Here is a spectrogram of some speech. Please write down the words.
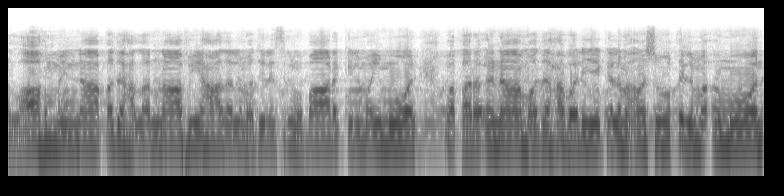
اللهم إنا قد حضرنا في هذا المجلس المبارك الميمون وقرأنا مدح وليك المعشوق المأمون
